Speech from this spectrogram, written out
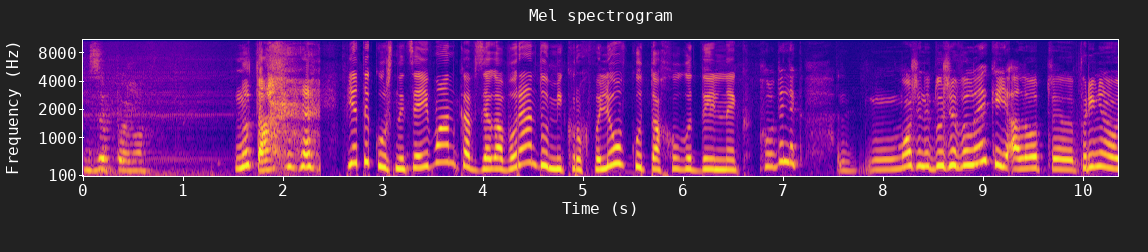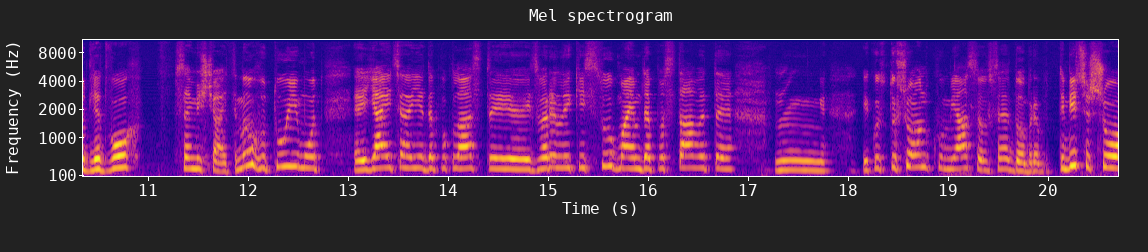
За пиво. Ну так. П'ятикурсниця Іванка взяла в оренду мікрохвильовку та холодильник. Холодильник може не дуже великий, але от е, порівняно для двох все вміщається. Ми готуємо, от, е, яйця є де покласти, зварили якийсь суп, маємо де поставити, якусь тушонку, м'ясо, все добре. Тим більше, що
